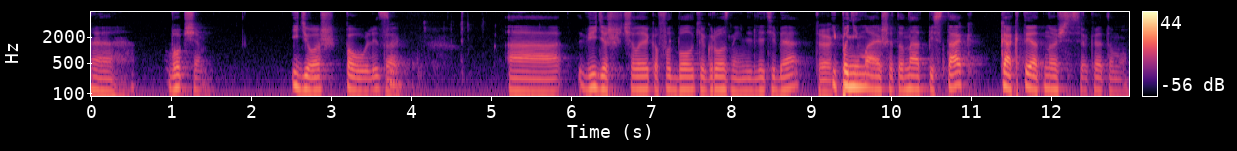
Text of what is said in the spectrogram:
Э, В общем, идешь по улице, Так. а, видишь человека в футболке грозный не для тебя, Так. и понимаешь эту надпись так, как ты относишься к этому.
